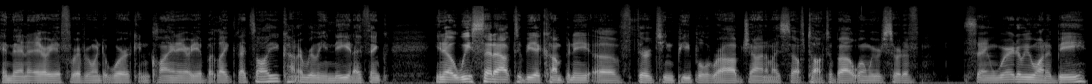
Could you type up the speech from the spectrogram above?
and then an area for everyone to work and client area. But like that's all you kind of really need. I think, you know, we set out to be a company of 13 people. Rob, John, and myself talked about when we were sort of saying where do we want to be,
